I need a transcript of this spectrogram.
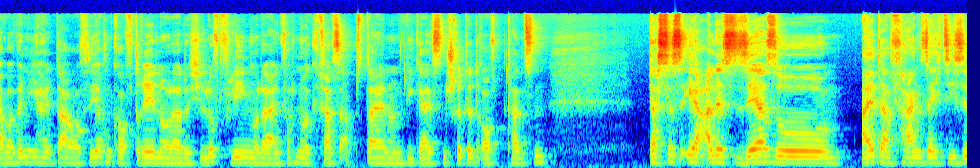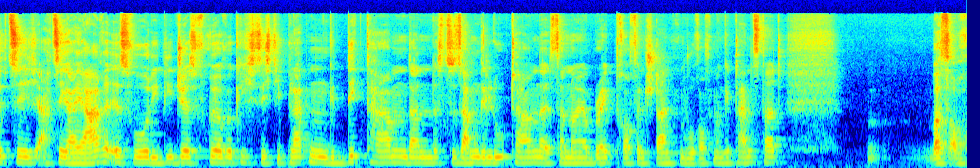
aber wenn die halt darauf sich auf den Kopf drehen oder durch die Luft fliegen oder einfach nur krass abstylen und die geilsten Schritte drauf tanzen, dass das eher alles sehr so alter Fang 60, 70, 80er Jahre ist, wo die DJs früher wirklich sich die Platten gedickt haben, dann das zusammengeloopt haben, da ist dann neuer Break drauf entstanden, worauf man getanzt hat. Was auch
